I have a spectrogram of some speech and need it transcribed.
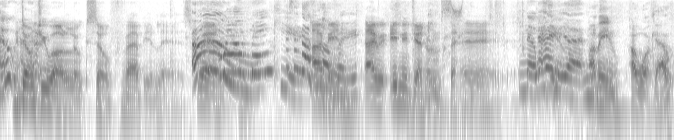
Oh, Don't you all look so fabulous? Oh, well, Thank you. Isn't that I lovely? mean, I, in a general sense. No, we And, do. yeah, me I too. mean, I work out.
